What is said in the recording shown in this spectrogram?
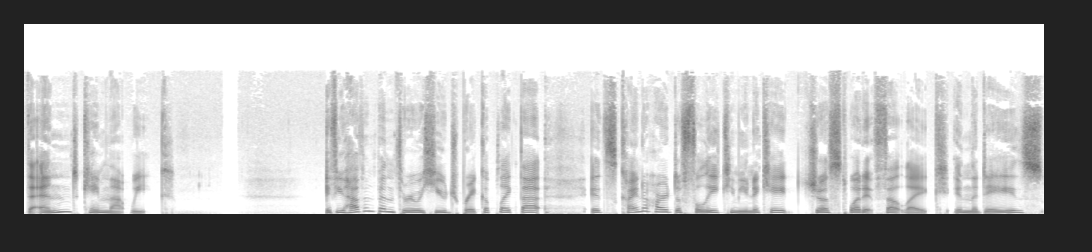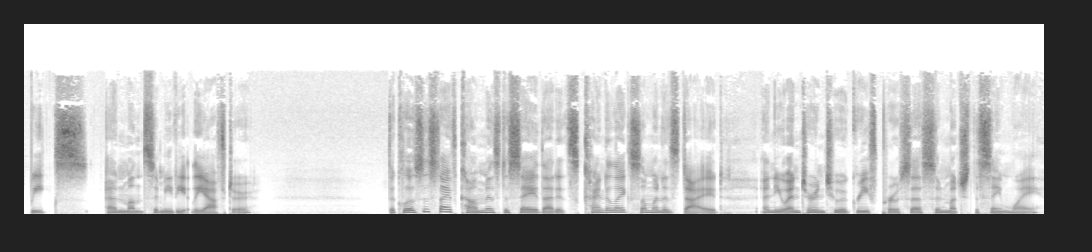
the end came that week. If you haven't been through a huge breakup like that, it's kind of hard to fully communicate just what it felt like in the days, weeks, and months immediately after. The closest I've come is to say that it's kind of like someone has died, and you enter into a grief process in much the same way.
